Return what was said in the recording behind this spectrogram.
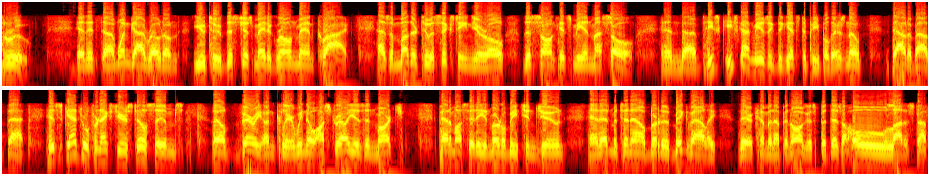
through. And it's uh, one guy wrote on YouTube, "This just made a grown man cry." As a mother to a 16-year-old, this song hits me in my soul. And uh, he's he's got music that gets to people. There's no doubt about that. His schedule for next year still seems well very unclear. We know Australia's in March, Panama City and Myrtle Beach in June, and Edmonton, Alberta, Big Valley there coming up in August, but there's a whole lot of stuff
